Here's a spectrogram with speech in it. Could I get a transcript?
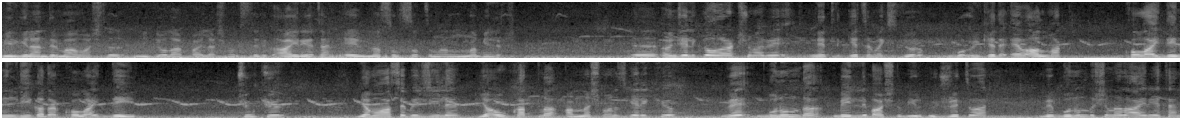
bilgilendirme amaçlı videolar paylaşmak istedik. Ayrıyeten ev nasıl satın alınabilir? Eee, öncelikli olarak şuna bir netlik getirmek istiyorum. Bu ülkede ev almak kolay denildiği kadar kolay değil. Çünkü ya muhasebeciyle ya avukatla anlaşmanız gerekiyor ve bunun da belli başlı bir ücreti var ve bunun dışında da ayrıyeten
